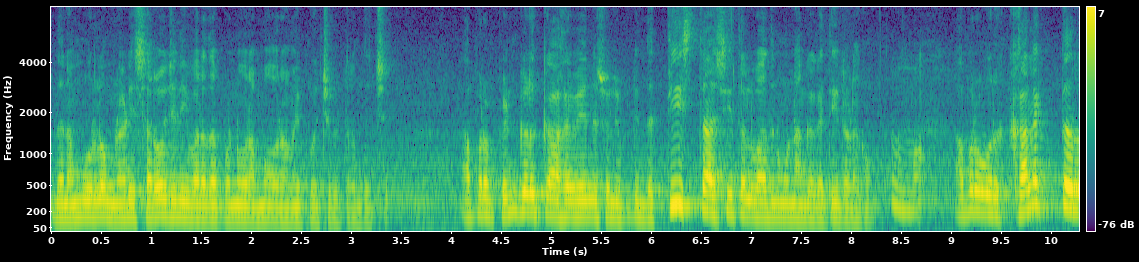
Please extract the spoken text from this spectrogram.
இந்த நம்ம ஊரில் முன்னாடி சரோஜினி வரதப்பன்னு ஒரு அம்மா ஒரு அமைப்பு வச்சுக்கிட்டு இருந்துச்சு. அப்புறம் பெண்களுக்காகவேன்னு சொல்லிவிட்டு இந்த தீஸ்தா சீத்தல்வாதுன்னு ஒன்று அங்கே கத்திட்டு நடக்கும். அப்புறம் ஒரு கலெக்டர்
